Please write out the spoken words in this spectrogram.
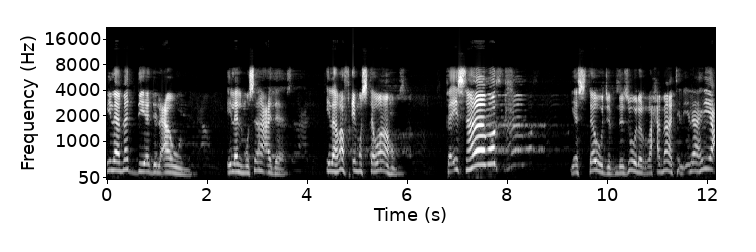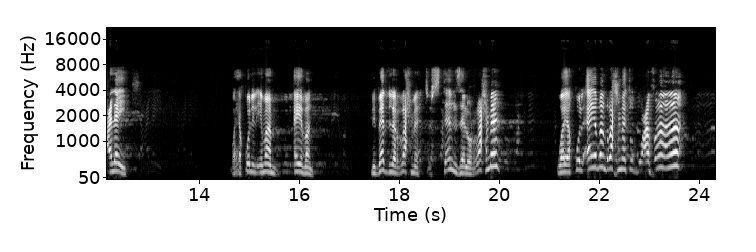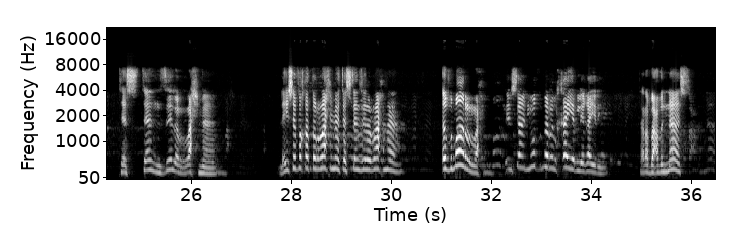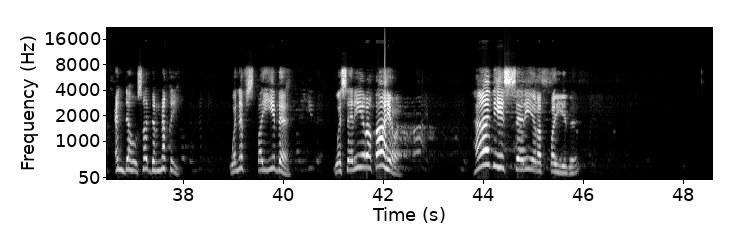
إلى مد يد العون. إلى المساعدة. إلى رفع مستواهم. فاسهامك يستوجب نزول الرحمات الإلهية عليك. ويقول الإمام أيضا ببذل الرحمة تستنزل الرحمة ويقول أيضا رحمة الضعفاء تستنزل الرحمة. ليس فقط الرحمة تستنزل الرحمة إضمار الرحمة. الإنسان يضمر الخير لغيره. ترى بعض الناس عنده صدر نقي ونفس طيبة وسريرة طاهرة. هذه السريرة الطيبة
